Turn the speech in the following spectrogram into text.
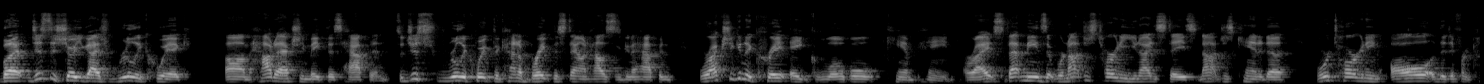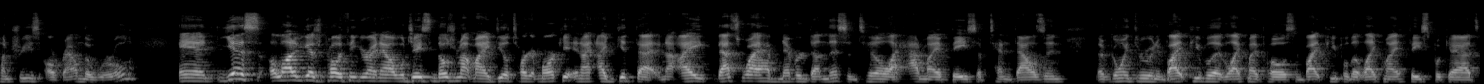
But just to show you guys really quick um, how to actually make this happen. So just really quick to kind of break this down how this is gonna happen We're actually gonna create a global campaign All right, so that means that we're not just targeting United States not just Canada we're targeting all of the different countries around the world and yes a lot of you guys are probably thinking right now well Jason those are not my ideal target market and I, I get that. And I that's why I have never done this until I had my base of 10,000 of going through and invite people that like my posts invite people that like my Facebook ads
